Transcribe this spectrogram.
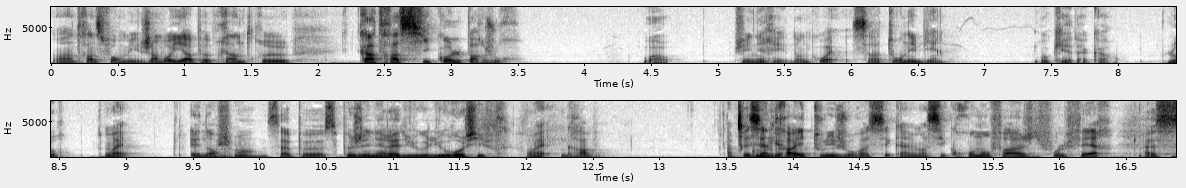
on a transformé. J'envoyais à peu près entre 4 à 6 calls par jour Waouh. générés. Donc ouais, ça a tourné bien. Ok, d'accord. Lourd. Ouais, énorme. Franchement, ça peut, ça peut générer du, du gros chiffre. Ouais, grave. Après, c'est un travail de tous les jours, hein, c'est quand même assez chronophage, il faut le faire. C'est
